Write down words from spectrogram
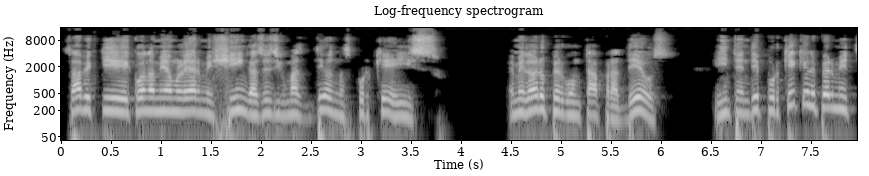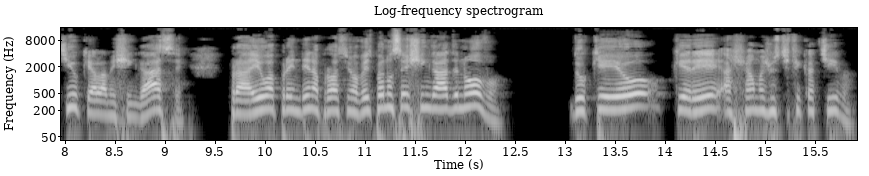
Sabe que quando a minha mulher me xinga, às vezes digo, mas Deus, mas por que isso? É melhor eu perguntar para Deus e entender por que, que Ele permitiu que ela me xingasse, para eu aprender na próxima vez, para não ser xingado de novo, do que eu querer achar uma justificativa,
